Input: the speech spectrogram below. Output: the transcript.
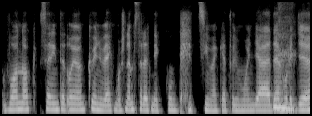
vannak szerinted olyan könyvek, most nem szeretnék konkrét címeket, hogy mondjál, de hogy,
